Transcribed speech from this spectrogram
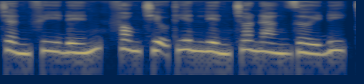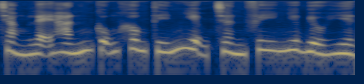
Trần Phi đến, Phong Triệu Thiên liền cho nàng rời đi, chẳng lẽ hắn cũng không tín nhiệm Trần Phi như biểu hiện.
